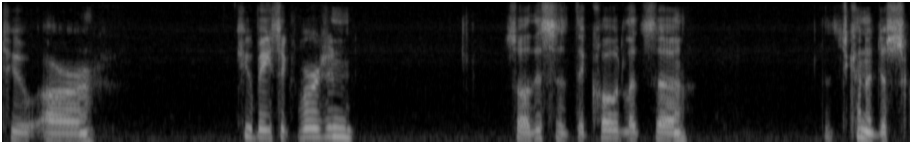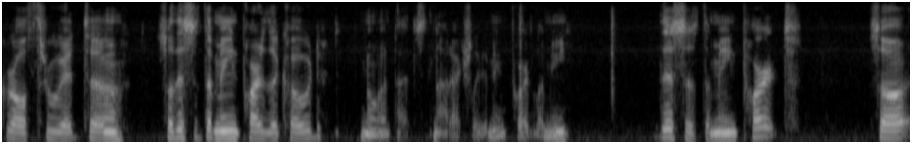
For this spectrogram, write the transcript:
to our QBasic version. So this is the code. Let's uh, let's kind of just scroll through it. Uh, so this is the main part of the code. No, that's not actually the main part. Let me. This is the main part. So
